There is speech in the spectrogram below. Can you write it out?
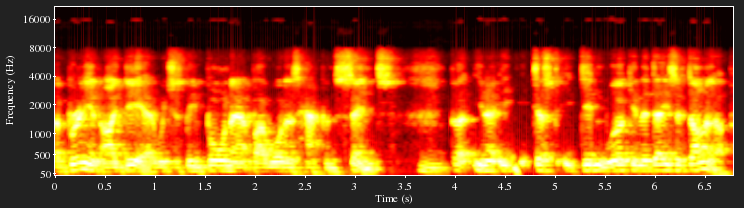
a brilliant idea, which has been borne out by what has happened since. Hmm. But you know, it, it, just it didn't work in the days of dial-up.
